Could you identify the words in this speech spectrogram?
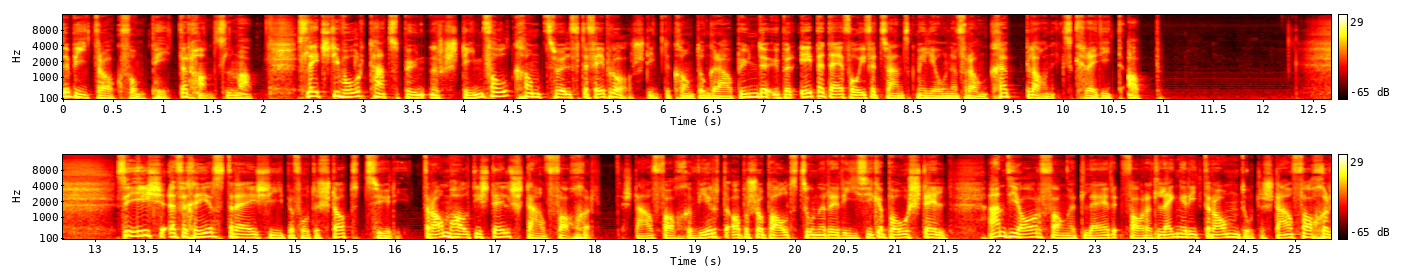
Der Beitrag von Peter Hanselmann. Das letzte Wort hat das Bündner Stimmvolk. Am 12. Februar stimmt der Kanton Graubünden über eben den 25 Millionen Franken Planungskredit ab. Sie ist eine Verkehrsdrehscheibe der Stadt Zürich. Tramhaltestelle Stauffacher. Der Stauffacher wird aber schon bald zu einer riesigen Baustelle. Ende Jahr fahren längere Tram durch den Stauffacher,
